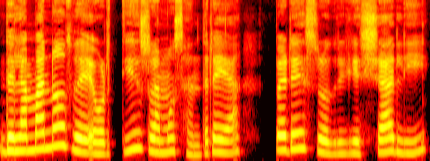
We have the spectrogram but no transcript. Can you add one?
De la mano de Ortiz Ramos Andrea, Pérez Rodríguez Shali,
